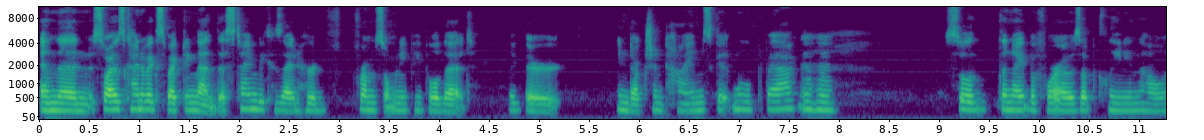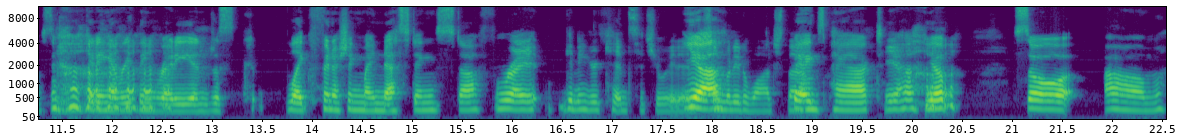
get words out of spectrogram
and then so I was kind of expecting that this time because I'd heard from so many people that like their induction times get moved back. Mm-hmm. So the night before, I was up cleaning the house getting everything ready and just like finishing my nesting stuff, Right. Getting your kids situated. Yeah. Somebody to watch them. bags packed. Yeah. Yep. So, um,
